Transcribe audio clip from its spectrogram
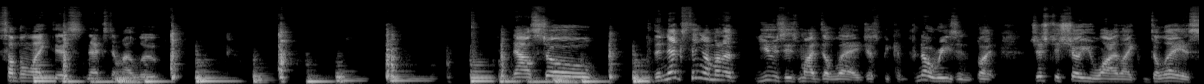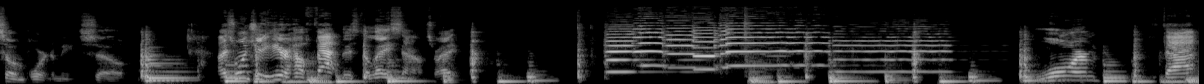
something like this next in my loop. Now, so the next thing I'm going to use is my delay, just because for no reason, but just to show you why like delay is so important to me. So I just want you to hear how fat this delay sounds, right? Warm, fat.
